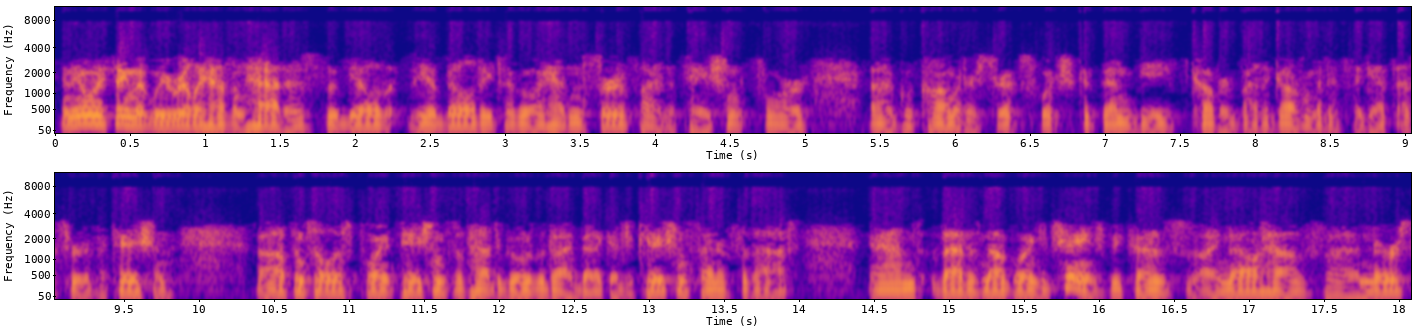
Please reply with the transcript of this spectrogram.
And the only thing that we really haven't had is the, the ability to go ahead and certify the patient for uh, glucometer strips, which could then be covered by the government if they get that certification. Uh, up until this point, patients have had to go to the Diabetic Education Center for that. And that is now going to change because I now have a nurse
